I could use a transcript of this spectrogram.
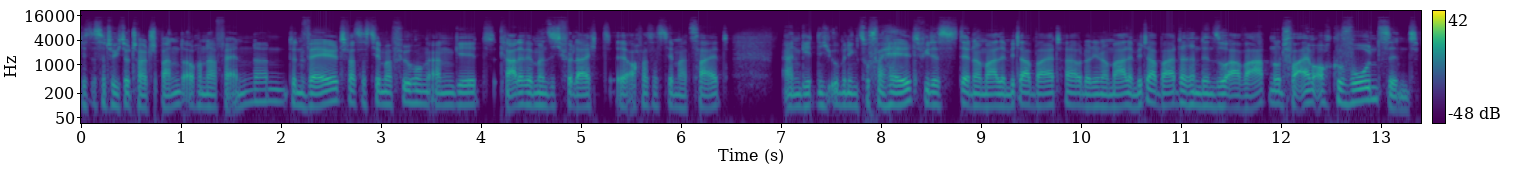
Jetzt ist natürlich total spannend, auch in einer verändernden Welt, was das Thema Führung angeht. Gerade wenn man sich vielleicht äh, auch was das Thema Zeit angeht, nicht unbedingt so verhält, wie das der normale Mitarbeiter oder die normale Mitarbeiterin denn so erwarten und vor allem auch gewohnt sind.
